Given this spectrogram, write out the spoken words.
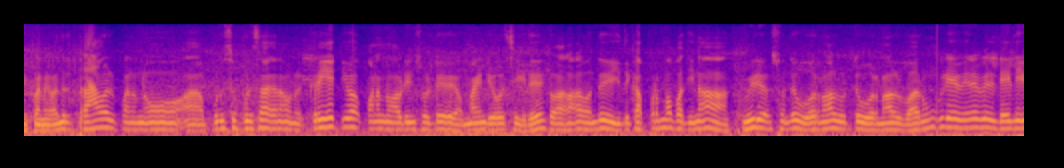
இப்போ எனக்கு வந்து ட்ராவல் பண்ணணும் புதுசு புதுசாக எதனா ஒன்று க்ரியேட்டிவாக பண்ணணும் அப்படின்னு சொல்லிட்டு மைண்ட் யோசிக்குது. ஸோ அதனால் வந்து இதுக்கப்புறமா பார்த்தீங்கன்னா வீடியோஸ் வந்து ஒரு நாள் விட்டு ஒரு நாள் வரும். கூடிய விரைவில் டெய்லி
